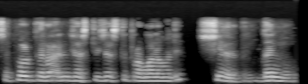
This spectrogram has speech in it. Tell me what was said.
सपोर्ट करा आणि जास्तीत जास्त प्रमाणामध्ये शेअर करा. धन्यवाद.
